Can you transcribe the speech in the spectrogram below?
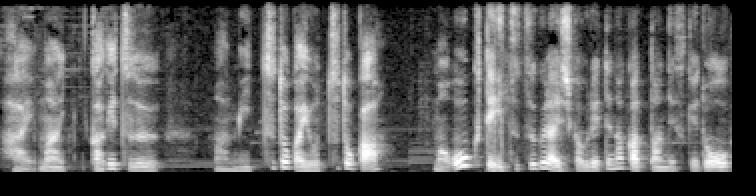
はいまあ、1ヶ月、まあ、3つとか4つとかまあ、多くて5つぐらいしか売れてなかったんですけど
